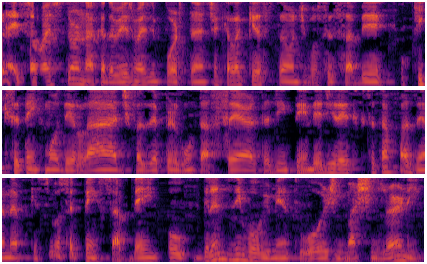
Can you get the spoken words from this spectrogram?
É, e só vai se tornar cada vez mais importante aquela questão de você saber o que, que você tem que modelar, de fazer a pergunta certa, de entender direito o que você está fazendo, né? Porque se você pensar bem, o grande desenvolvimento hoje em machine learning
